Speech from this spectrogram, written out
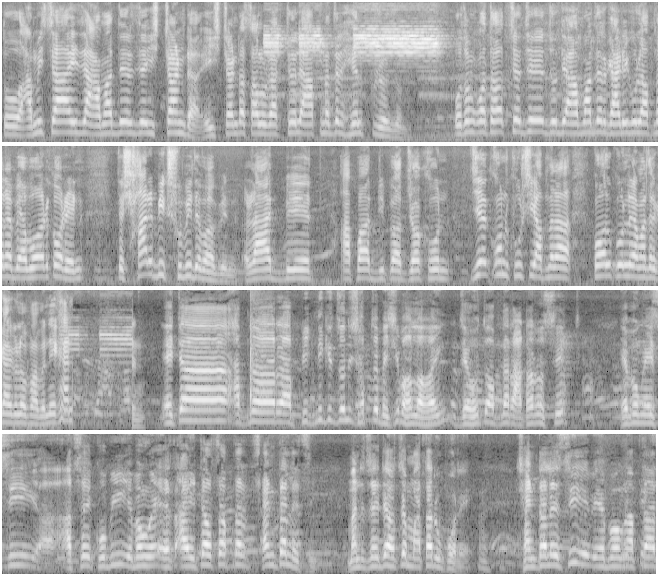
তো আমি চাই যে আমাদের যে স্ট্যান্ডটা, এই স্ট্যান্ডটা চালু রাখতে হলে আপনাদের হেল্প প্রয়োজন। প্রথম কথা হচ্ছে যে যদি আমাদের গাড়িগুলো আপনারা ব্যবহার করেন তো সার্বিক সুবিধা পাবেন। রাত বেদ আপাত বিপাদ যখন যে কোন খুশি আপনারা কল করলে আমাদের গাড়িগুলো পাবেন। এখানে এটা আপনার পিকনিকের জন্য সবচেয়ে বেশি ভালো হয় যেহেতু আপনার আঠারো সিট এবং এসি আছে খুবই এবং এটা হচ্ছে আপনার সেন্ট্রাল এসি মানে যেটা হচ্ছে মাথার উপরে। সেন্ট্রাল এসি এবং আপনার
